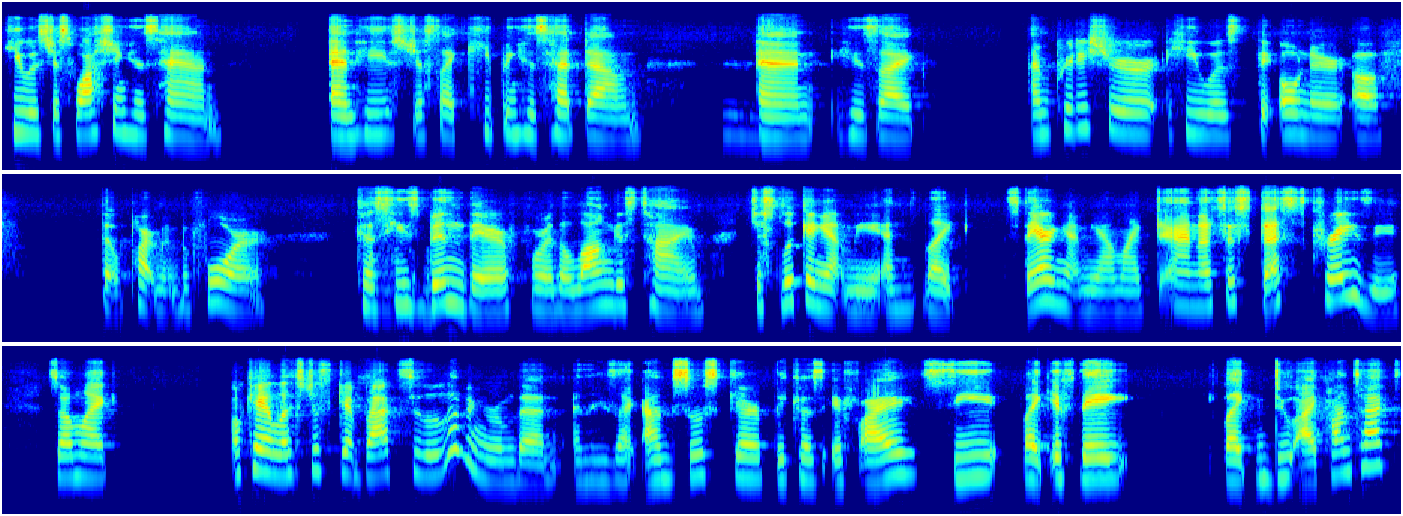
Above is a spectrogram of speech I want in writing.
he was just washing his hand and he's just like keeping his head down. Mm. And he's like, I'm pretty sure he was the owner of the apartment before because Oh he's been there for the longest time, just looking at me and like staring at me. I'm like, damn, that's just that's crazy. So I'm like, okay, let's just get back to the living room then. And he's like, I'm so scared because if I see like if they like do eye contact,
